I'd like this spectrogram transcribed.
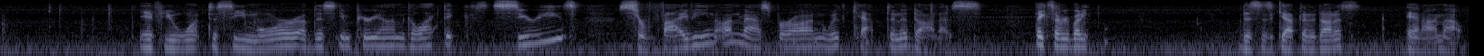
if you want to see more of this Empyrion Galactic series, Surviving on Masperon with Captain Adonis. Thanks, everybody. This is Captain Adonis, and I'm out.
